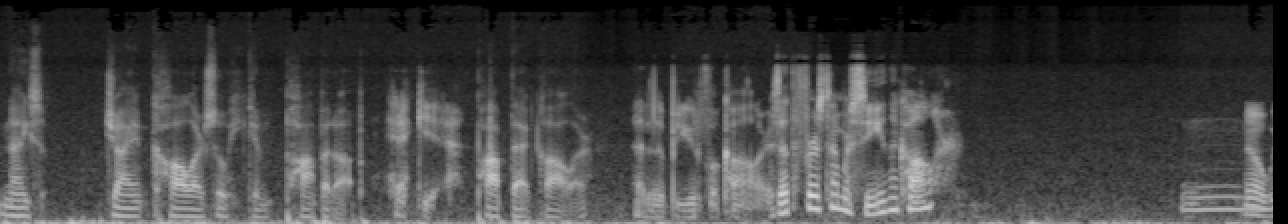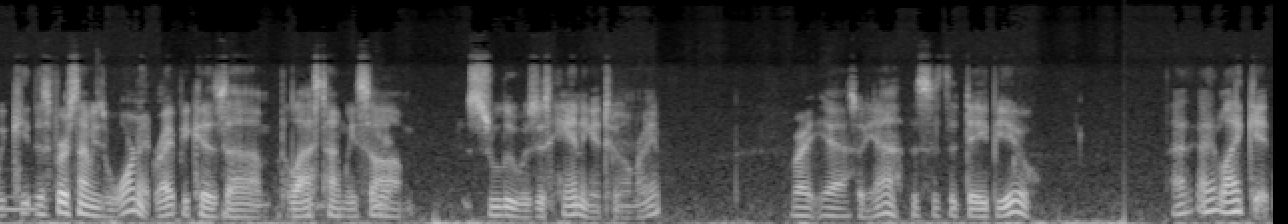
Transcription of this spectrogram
nice giant collar so he can pop it up. Heck yeah, Pop that collar. that is a beautiful collar. Is that the first time we're seeing the collar? No, we keep, this is the first time he's worn it, right? Because um, the last time we saw Yeah. him, Sulu was just handing it to him, right? Right, yeah. So yeah, this is the debut. I, I like it.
